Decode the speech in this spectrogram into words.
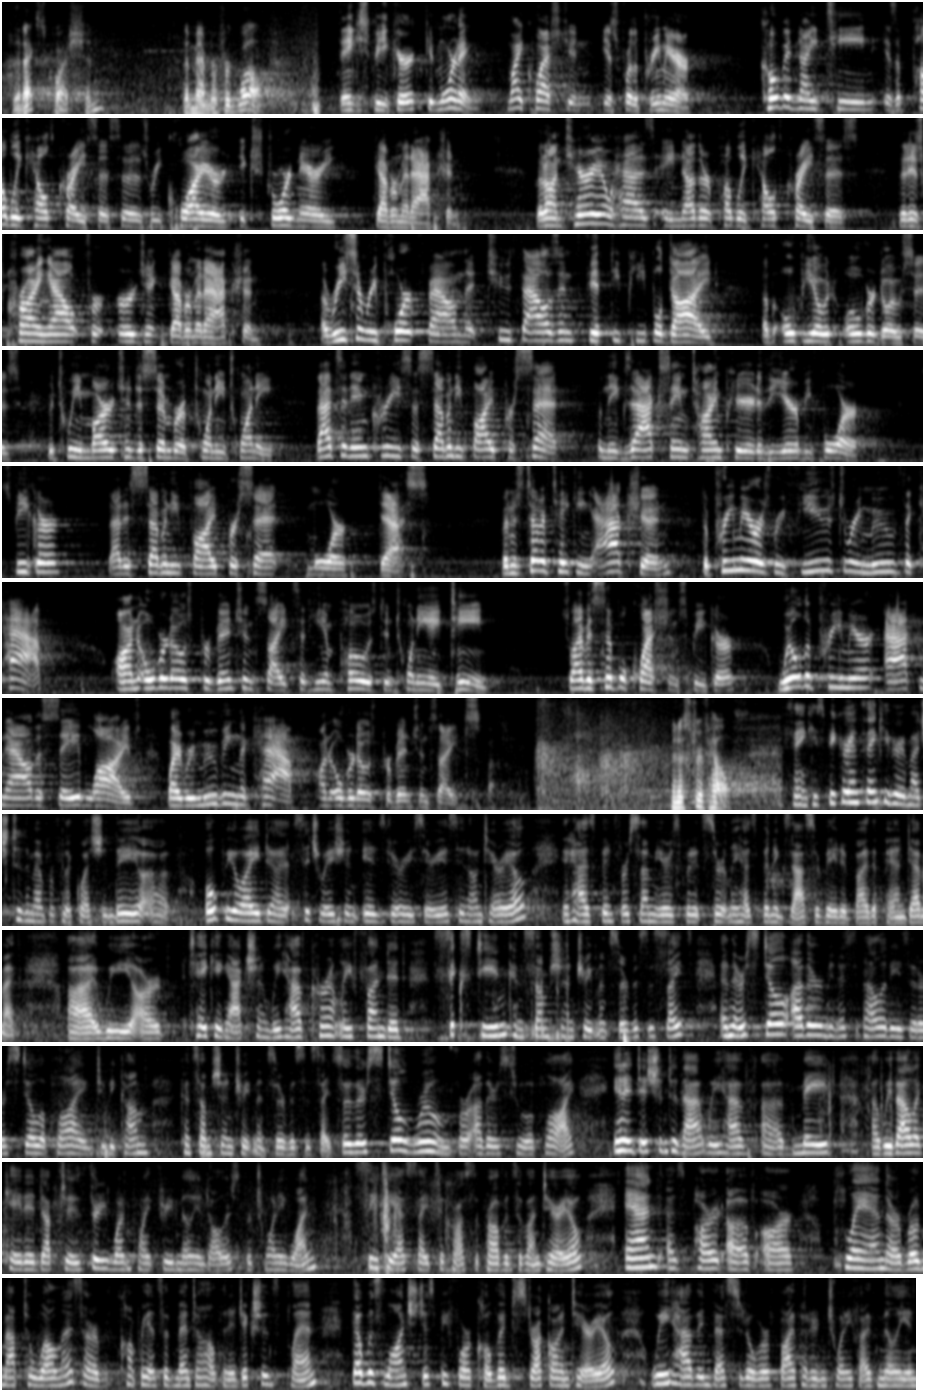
The next question, the member for Guelph. Thank you, Speaker. Good morning. My question is for the Premier. COVID-19 is a public health crisis that has required extraordinary government action. But Ontario has another public health crisis that is crying out for urgent government action. A recent report found that 2,050 people died of opioid overdoses between March and December of 2020. That's an increase of 75 percent from the exact same time period of the year before. Speaker, that is 75 percent more deaths. But instead of taking action, the Premier has refused to remove the cap on overdose prevention sites that he imposed in 2018. So I have a simple question, Speaker. Will the Premier act now to save lives by removing the cap on overdose prevention sites? Minister of Health. Thank you, Speaker, and thank you very much to the member for the question. The uh, opioid uh, situation is very serious in Ontario. It has been for some years, but it certainly has been exacerbated by the pandemic. Uh, we are taking action. We have currently funded 16 consumption and treatment services sites, and there are still other municipalities that are still applying to become consumption treatment services sites. So there's still room for others to apply. In addition to that, we have uh, made, uh, we've allocated up to $31.3 million for 21 CTS sites across the province of Ontario. And as part of our plan, our Roadmap to Wellness, our comprehensive mental health and addictions plan that was launched just before COVID struck Ontario. We have invested over $525 million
